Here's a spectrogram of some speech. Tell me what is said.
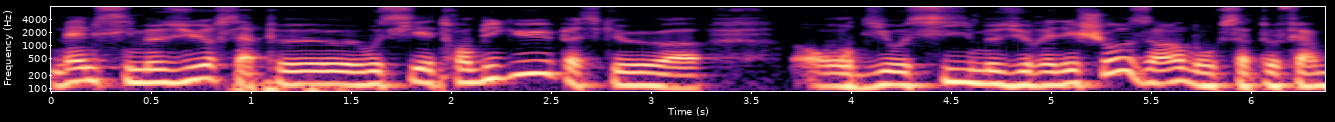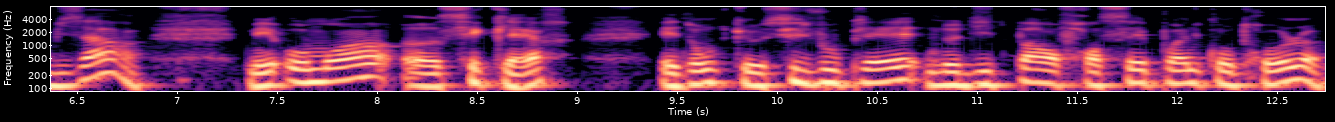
même si mesure, ça peut aussi être ambigu, parce que on dit aussi mesurer des choses, hein, donc ça peut faire bizarre, mais au moins c'est clair. Et donc, euh, s'il vous plaît, ne dites pas en français point de contrôle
